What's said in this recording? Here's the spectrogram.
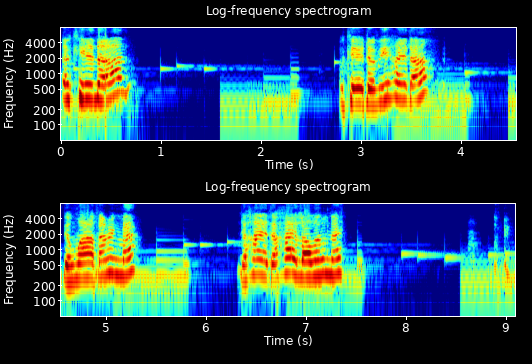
โอเคนะโอเคเดี๋ยวพี่ให้นะเดี๋ยวมาแป๊บนึงนะเดี๋ยวให้เดี๋ยวให้รอแป๊บนึงนะครับ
